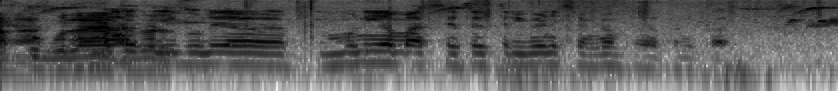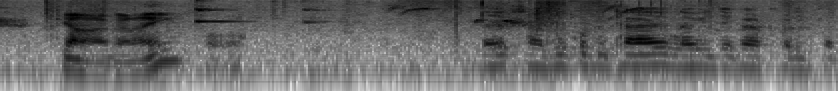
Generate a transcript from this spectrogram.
आपको बुलाया तो અમારા એ બોલે આ મુનિયામાં છે તો ત્રિવેણી સંગમ છે આપણી પાસે ક્યાં આગળ અહીં एक साधु को बिठाया नवी जगह खड़ी कर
